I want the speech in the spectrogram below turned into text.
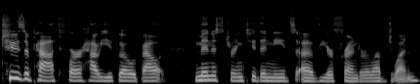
choose a path for how you go about ministering to the needs of your friend or loved one.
